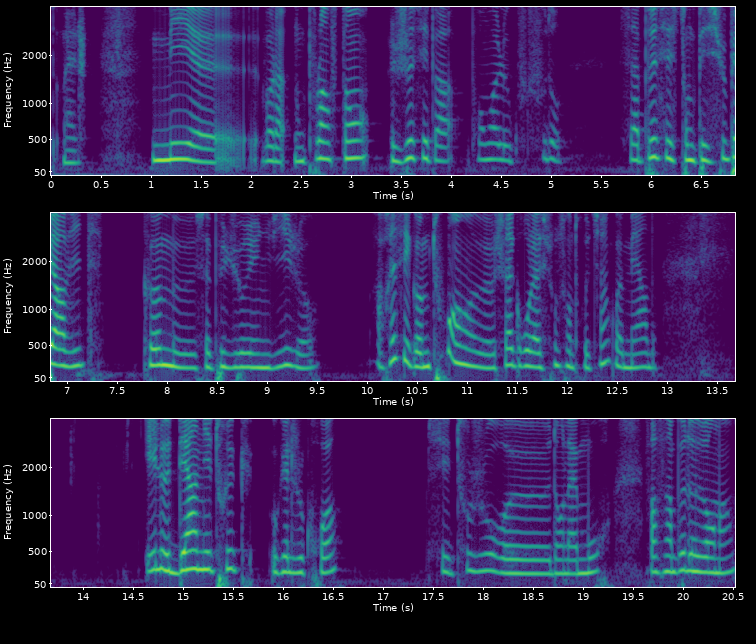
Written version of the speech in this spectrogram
dommage mais voilà donc pour l'instant je sais pas pour moi le coup de foudre ça peut s'estomper super vite comme ça peut durer une vie genre après c'est comme tout hein, chaque relation s'entretient quoi merde et le dernier truc auquel je crois, c'est toujours euh, dans l'amour. Enfin, c'est un peu deux en un.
